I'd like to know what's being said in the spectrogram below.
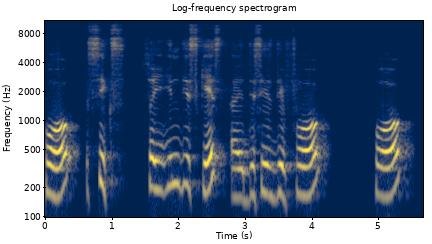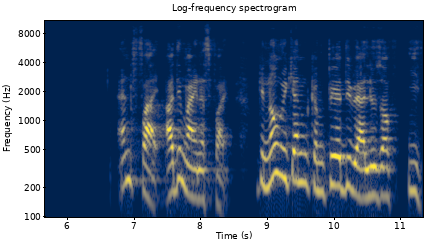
4, 6. So in this case, uh, this is the 4, 4 and 5 are the minus 5. Okay, now we can compare the values of each.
